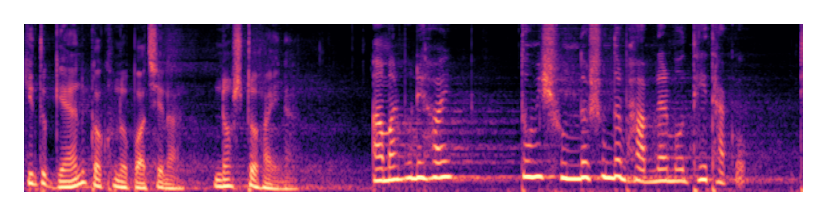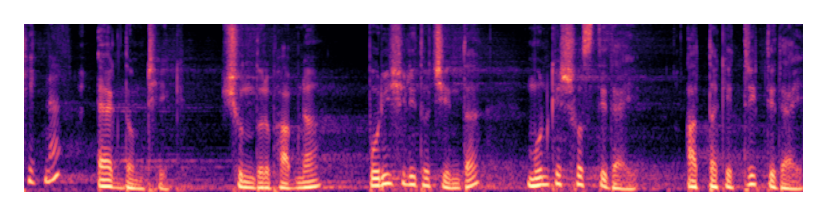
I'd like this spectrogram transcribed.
কিন্তু জ্ঞান কখনো পচে না নষ্ট হয় না। আমার মনে হয় তুমি সুন্দর সুন্দর ভাবনার মধ্যেই থাকো ঠিক না? একদম ঠিক। সুন্দর ভাবনা পরিশীলিত চিন্তা মনকে স্বস্তি দেয় আত্মাকে তৃপ্তি দেয়।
